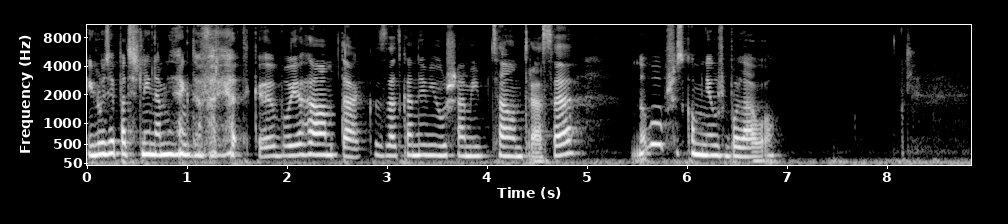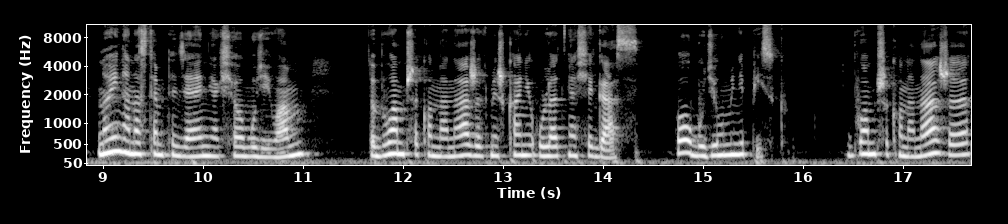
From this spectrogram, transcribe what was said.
I ludzie patrzyli na mnie jak na wariatkę, bo jechałam tak, z zatkanymi uszami całą trasę, no bo wszystko mnie już bolało. No i na następny dzień, jak się obudziłam, to byłam przekonana, że w mieszkaniu ulatnia się gaz, bo obudził mnie pisk. Byłam przekonana, że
